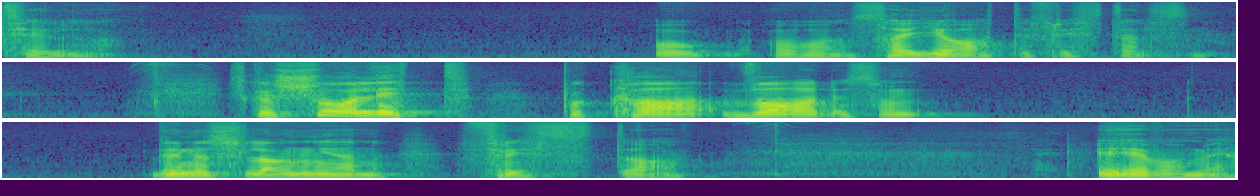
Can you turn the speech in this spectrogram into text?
til å, og si ja til fristelsen. Vi skal se litt på hva var det som denne slangen frista Eva med.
